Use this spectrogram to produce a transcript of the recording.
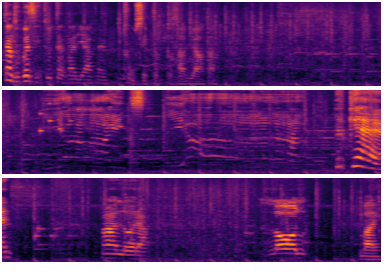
Tanto questa è tutta tagliata. Tu sei tutto tagliata. Yikes! Perché? Allora, LOL. Vai.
